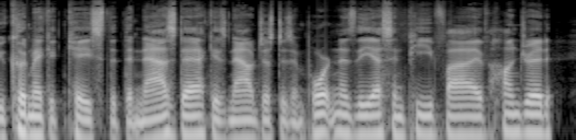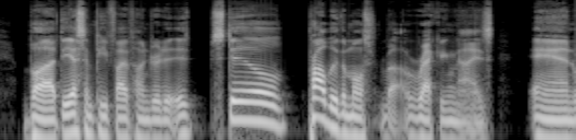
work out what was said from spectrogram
You could make a case that the Nasdaq is now just as important as the S&P 500, but the S&P 500 is still probably the most uh, recognized and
